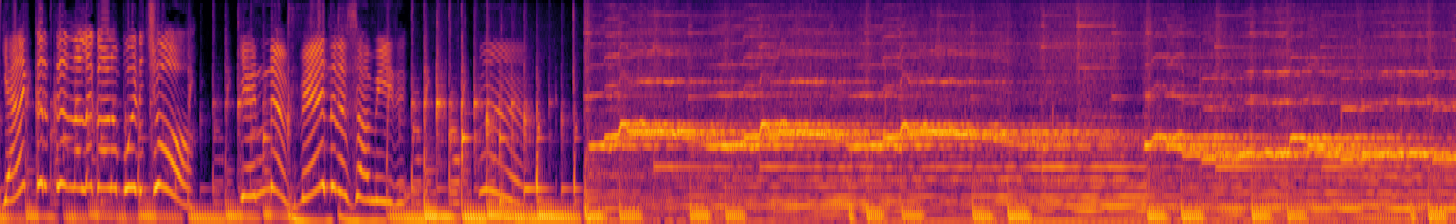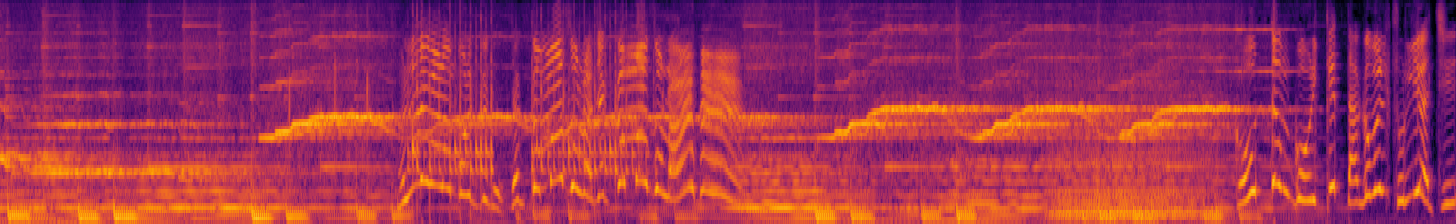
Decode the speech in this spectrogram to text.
எனக்கு இருக்கிற நல்ல காலம் போயிடுச்சோ? என்ன சாமி இது. ஜக்கம்மா சொல்ற. கௌதம் கோரிக்கு தகவல் சொல்லியாச்சு.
